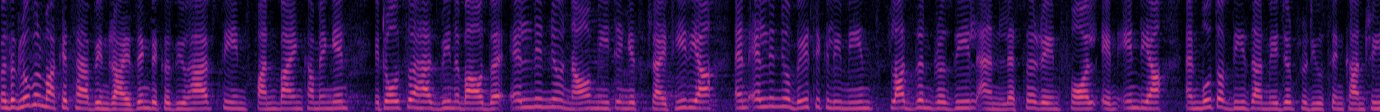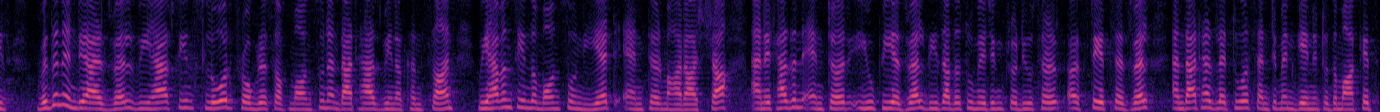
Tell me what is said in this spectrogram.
Well, the global markets have been rising because you have seen fund buying coming in. It also has been about the El Nino now meeting its criteria, and El Nino basically means floods in Brazil and lesser rainfall in India, and both of these are major producing countries. Within India as well, we have seen slower progress of monsoon, and that has been a concern. We haven't seen the monsoon monsoon yet enter Maharashtra and it hasn't entered UP as well. These are the two major producer uh, states as well and that has led to a sentiment gain into the markets.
